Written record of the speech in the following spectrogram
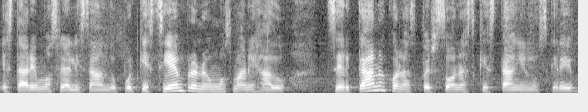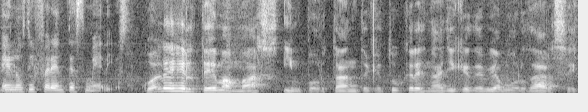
estaremos realizando, porque siempre nos hemos manejado cercanos con las personas que están en los, en los diferentes medios. ¿Cuál es el tema más importante que tú crees, Nayi, que debe abordarse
